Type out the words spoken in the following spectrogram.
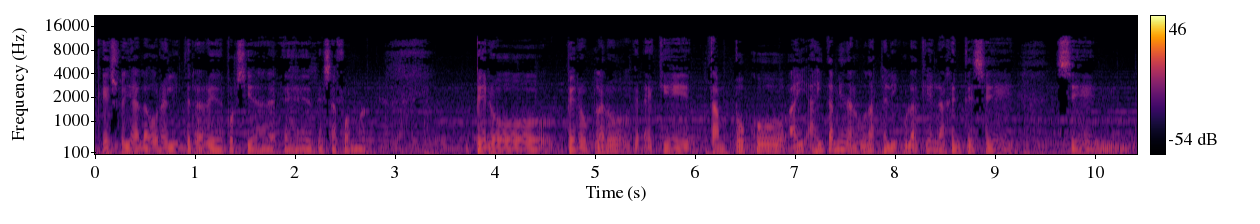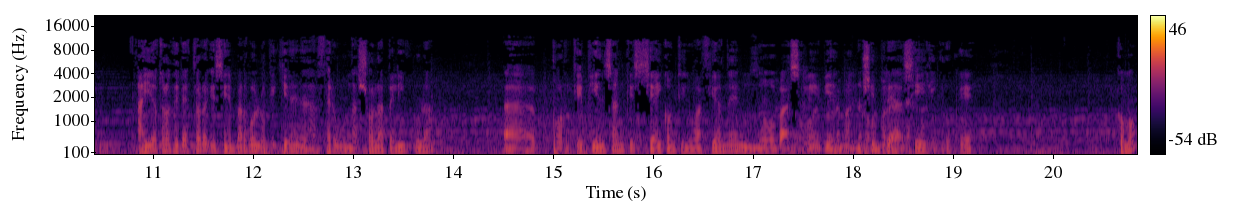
que eso ya la obra literaria de por sí es de esa forma. Pero, pero claro, que tampoco. Hay, hay también algunas películas que la gente se, se. Hay otros directores que, sin embargo, lo que quieren es hacer una sola película eh, porque piensan que si hay continuaciones no va a salir bien. Y no siempre es así. Yo creo que ¿Cómo?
